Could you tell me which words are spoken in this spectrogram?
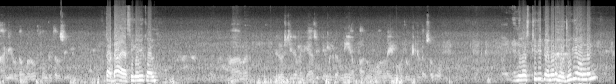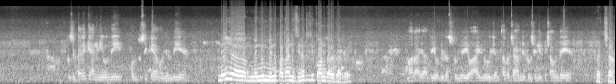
ਹਾਂਜੀ ਹੁਕਮ ਕਰੋ ਫੋਨ ਕੀਤਾ ਤੁਸੀਂ। ਤੁਹਾਡਾ ਆਇਆ ਸੀਗਾ ਜੀ ਕਾਲ ਯੂਨੀਵਰਸਿਟੀ ਦਾ ਮੈਂ ਕਿਹਾ ਸੀ ਪੇਮੈਂਟ ਕਰਨੀ ਹੈ ਆਪਾਂ ਨੂੰ ਆਨਲਾਈਨ ਹੋ ਜੂਗੀ ਤੇ ਦੱਸੋ ਯੂਨੀਵਰਸਿਟੀ ਦੀ ਪੇਮੈਂਟ ਹੋ ਜੂਗੀ ਆਨਲਾਈਨ ਤੁਸੀਂ ਪਹਿਲੇ ਕਿਹਾ ਨਹੀਂ ਹੁੰਦੀ ਹੁਣ ਤੁਸੀਂ ਕਿਹਾ ਹੋ ਜਾਂਦੀ ਹੈ ਨਹੀਂ ਅਹ, ਮੈਨੂੰ ਮੈਨੂੰ ਪਤਾ ਨਹੀਂ ਸੀ ਨਾ ਤੁਸੀਂ ਕੌਣ ਗੱਲ ਕਰ ਰਹੇ ਹੋ ਮਹਾਰਾਜ ਆਦੀ ਹੋ ਕੇ ਦੱਸੋ ਮੇਰੀ ਆਵਾਜ਼ ਨੂੰ ਕੋਈ ਜਨਤਾ ਪਛਾਣਦੀ ਤੁਸੀਂ ਨਹੀਂ ਪਛਾਣਦੇ ਹੈ ਅੱਛਾ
